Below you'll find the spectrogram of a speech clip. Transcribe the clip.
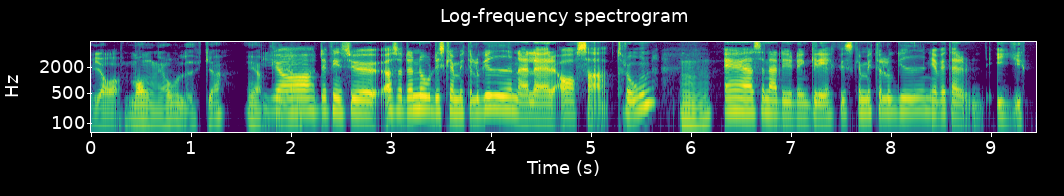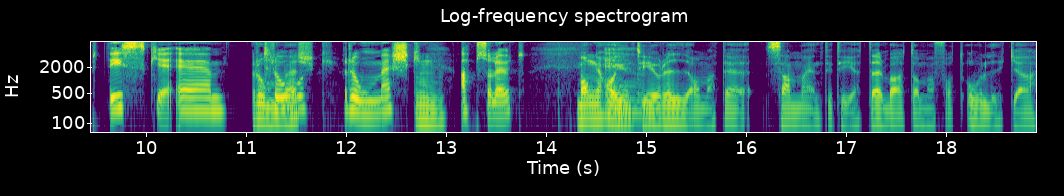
ja, många olika egentligen. Ja, det finns ju alltså den nordiska mytologin eller asatron. Mm. Eh, sen är det ju den grekiska mytologin, jag vet det egyptisk, eh, Romersk. romersk, Mm. absolut. Många har ju en Ehm. teori om att det är samma entiteter, bara att de har fått olika.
